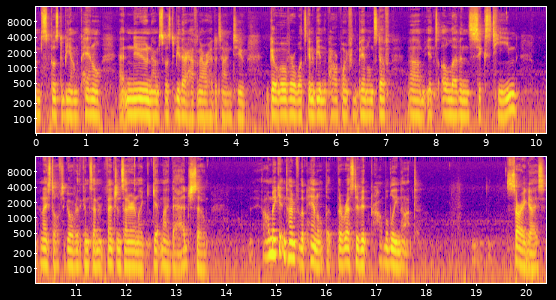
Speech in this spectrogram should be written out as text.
I'm supposed to be on a panel at noon. I'm supposed to be there half an hour ahead of time to go over what's going to be in the PowerPoint for the panel and stuff. Um, it's 11:16, and I still have to go over to the convention center and like get my badge. So I'll make it in time for the panel, but the rest of it probably not. Sorry, guys.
